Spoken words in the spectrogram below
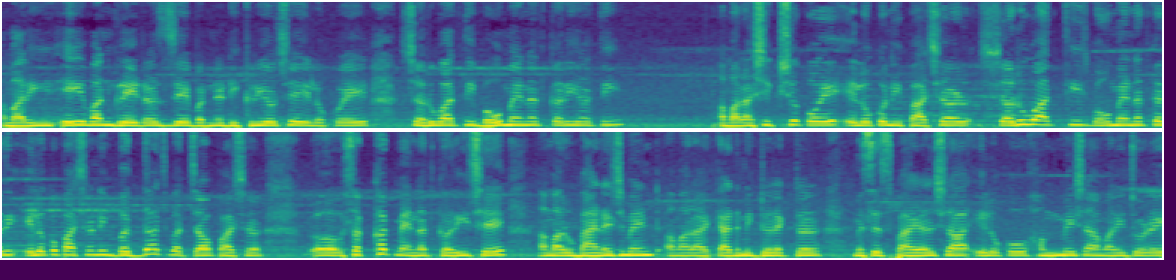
અમારી એ વન ગ્રેડર્સ જે બંને દીકરીઓ છે, એ લોકોએ શરૂઆતથી બહુ મહેનત કરી હતી. અમારા શિક્ષકોએ એ લોકોની પાછળ શરૂઆતથી જ બહુ મહેનત કરી. એ લોકો પાછળની બધા જ બચ્ચાઓ પાછળ સખત મહેનત કરી છે. અમારું મેનેજમેન્ટ અમારા academic director Mrs Payal Shah એ લોકો હંમેશા અમારી જોડે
